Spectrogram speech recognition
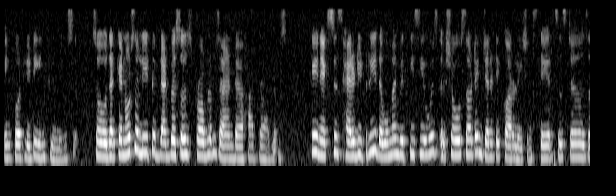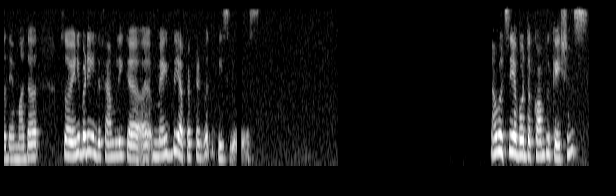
infertility in females. So that can also lead to blood vessels problems and uh, heart problems. Okay, next is hereditary. The woman with PCOS uh, shows certain genetic correlations. Their sisters or their mother. So anybody in the family uh, uh might be affected with PCOS. Now we'll see about the complications.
